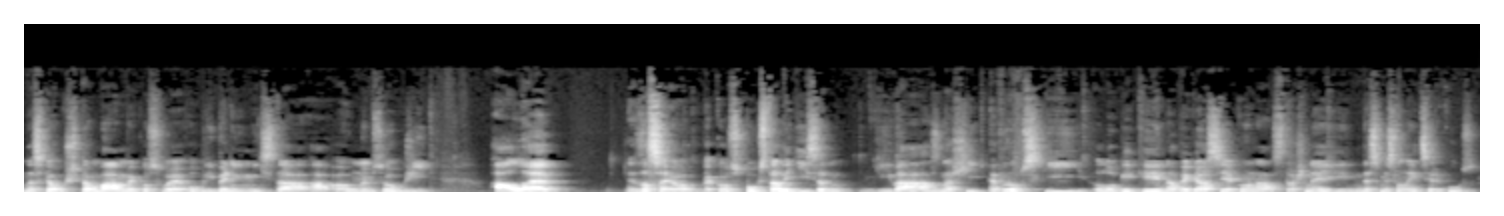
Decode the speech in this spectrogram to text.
Dneska už tam mám jako svoje oblíbené místa a, a umím se užít, ale zase jo, jako spousta lidí se dívá z naší evropské logiky na Vegas jako na strašný nesmyslný cirkus,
